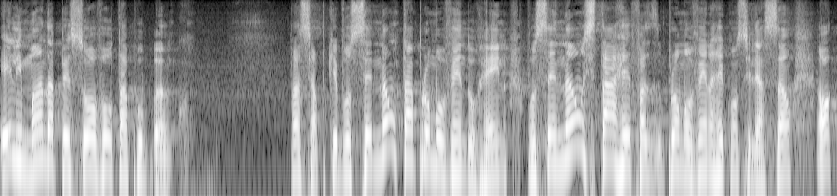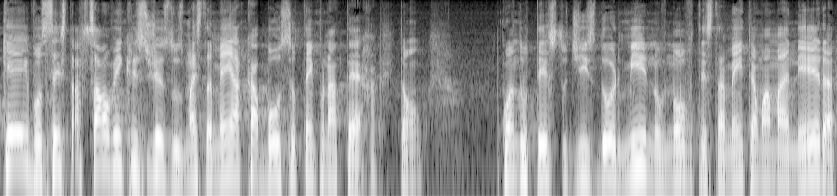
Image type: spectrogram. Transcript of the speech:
ele manda a pessoa voltar para o banco. Fala assim, ó, porque você não está promovendo o reino, você não está promovendo a reconciliação, ok, você está salvo em Cristo Jesus, mas também acabou o seu tempo na terra. Então, quando o texto diz dormir no Novo Testamento, é uma maneira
